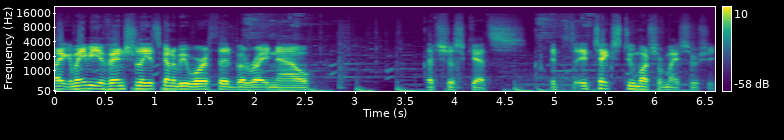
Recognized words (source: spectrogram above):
like maybe eventually it's gonna be worth it, but right now that just gets it. It takes too much of my sushi.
